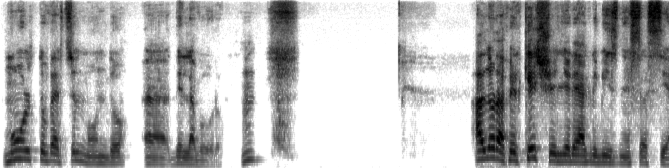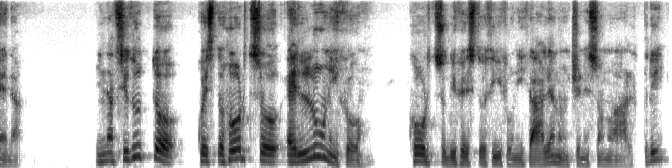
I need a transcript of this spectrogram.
molto verso il mondo eh, del lavoro. Mm? Allora perché scegliere agribusiness a Siena? Innanzitutto questo corso è l'unico corso di questo tipo in Italia, non ce ne sono altri,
